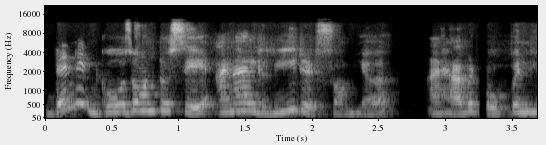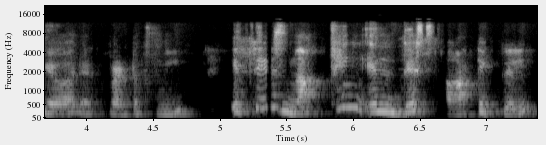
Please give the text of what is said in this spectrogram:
Then it goes on to say, and I'll read it from here. I have it open here in front of me. It says, Nothing in this article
